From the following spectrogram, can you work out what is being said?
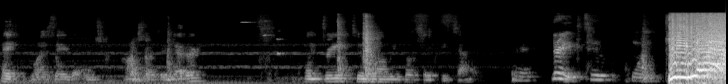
Hey, want to say the intro, together? In three, two, one, we both say peace out. Three, two, one. Peace out!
